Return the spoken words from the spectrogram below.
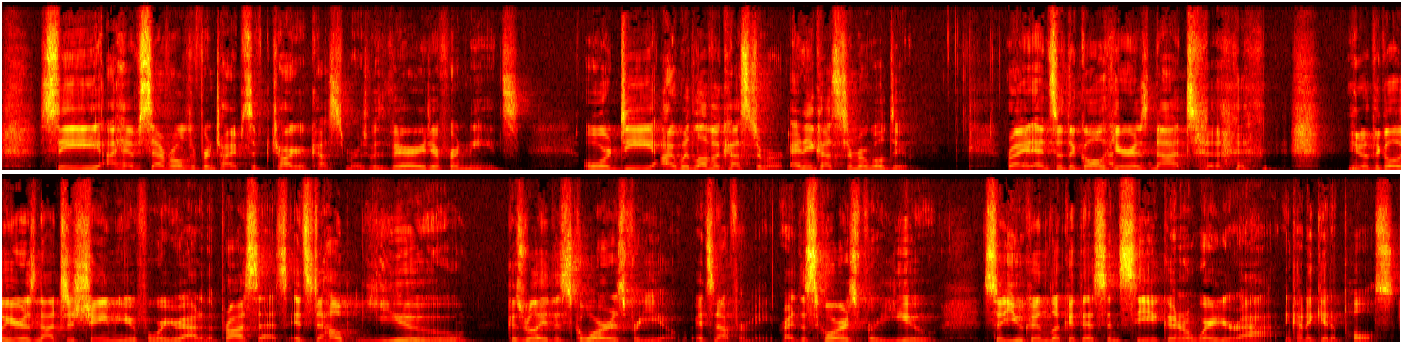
C, I have several different types of target customers with very different needs. Or D, I would love a customer. Any customer will do. Right? And so the goal here is not to, you know, the goal here is not to shame you for where you're at in the process. It's to help you because really the score is for you. It's not for me, right? The score is for you. So you can look at this and see you know, where you're at and kind of get a pulse.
